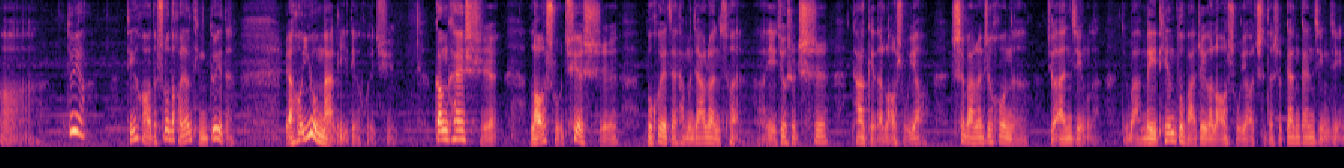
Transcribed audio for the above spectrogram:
啊，对呀，挺好的，说的好像挺对的。然后又买了一点回去。刚开始，老鼠确实不会在他们家乱窜啊，也就是吃他给的老鼠药，吃完了之后呢，就安静了，对吧？每天都把这个老鼠药吃的是干干净净。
